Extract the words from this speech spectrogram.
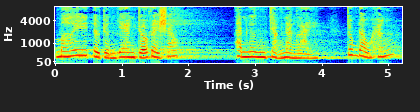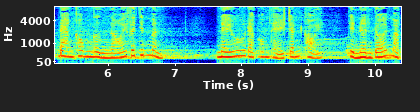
Mới từ Trần gian trở về sao? Thanh Ngân chặn nàng lại, trong đầu hắn đang không ngừng nói với chính mình. Nếu đã không thể tránh khỏi thì nên đối mặt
